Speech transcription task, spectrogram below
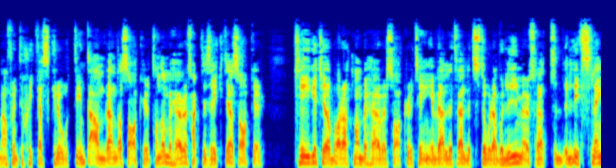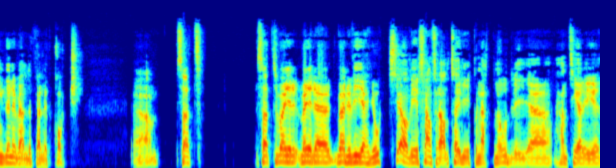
man får inte skicka skrot, inte använda saker, utan de behöver faktiskt riktiga saker. Kriget gör bara att man behöver saker och ting i väldigt, väldigt stora volymer för att livslängden är väldigt, väldigt kort. Ehm, så att, så att vad, är, vad, är det, vad är det vi har gjort? Ja, vi framförallt har vi på Netnode, vi uh, hanterar ju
